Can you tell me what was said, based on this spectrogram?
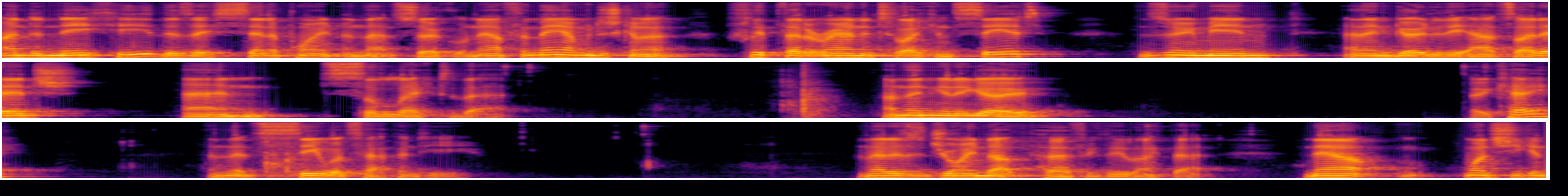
underneath here, there's a center point in that circle. Now for me, I'm just going to flip that around until I can see it, zoom in, and then go to the outside edge and select that. I'm then going to go OK, and let's see what's happened here. And that is joined up perfectly like that. Now, once you can,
